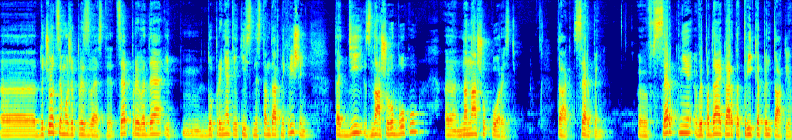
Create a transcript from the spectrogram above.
Е, До чого це може призвести? Це приведе і до прийняття якихось нестандартних рішень та дій з нашого боку е, на нашу користь. Так, серпень. Е, В серпні випадає карта Трійка Пентаклів.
